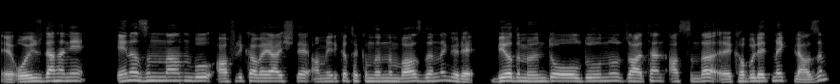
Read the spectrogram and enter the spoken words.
E, o yüzden hani en azından bu Afrika veya işte Amerika takımlarının bazılarına göre bir adım önde olduğunu zaten aslında e, kabul etmek lazım.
